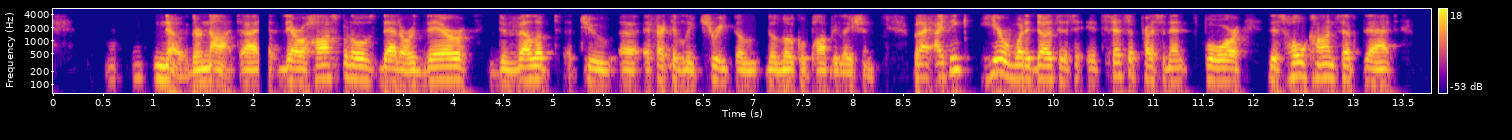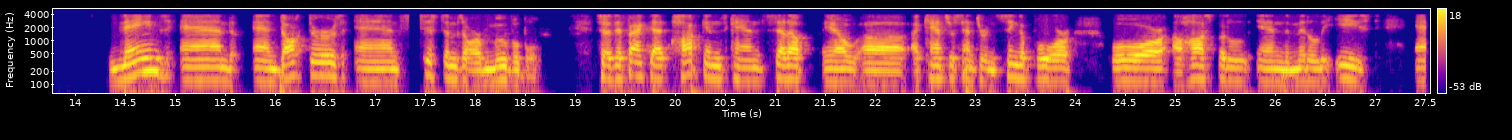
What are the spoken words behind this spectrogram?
no, they're not. Uh, they're hospitals that are there developed to uh, effectively treat the, the local population. But I, I think here what it does is it sets a precedent for this whole concept that names and and doctors and systems are movable. So the fact that Hopkins can set up, you know, uh, a cancer center in Singapore or a hospital in the Middle East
